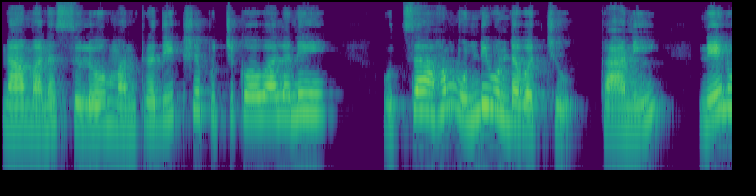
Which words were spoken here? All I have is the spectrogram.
నా మనస్సులో మంత్రదీక్ష పుచ్చుకోవాలనే ఉత్సాహం ఉండి ఉండవచ్చు కానీ నేను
